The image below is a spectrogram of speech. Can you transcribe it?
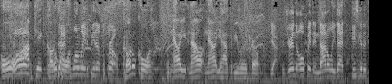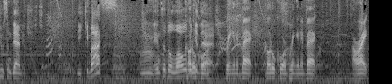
Oh, oh hop kick, cuddle core. That's one way to beat out the throw. Cuddlecore. Now you now now you have to be really careful. Yeah, because you're in the open, and not only that, he's gonna do some damage. Ikimasu. Hmm. Into the low. Look at Cuddlecore that. bringing it back. Cuddlecore bringing it back. All right.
